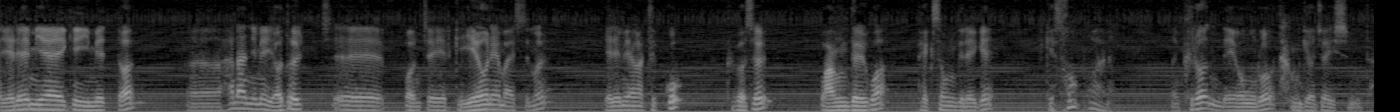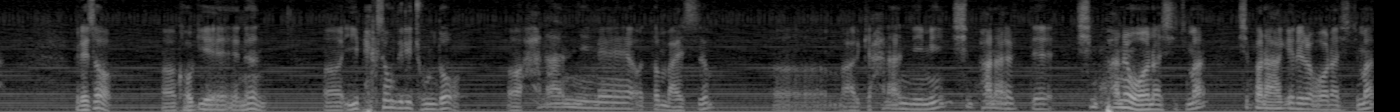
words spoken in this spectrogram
예레미야에게 임했던 어, 하나님의 여덟째 번째 이렇게 예언의 말씀을 예레미야가 듣고 그것을 왕들과 백성들에게 이렇게 선포하는 그런 내용으로 담겨져 있습니다. 그래서 어, 거기에는 어, 이 백성들이 좀더 어, 하나님의 어떤 말씀, 어, 막 이렇게 하나님이 심판할 때 심판을 원하시지만 심판을 하기를 원하시지만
